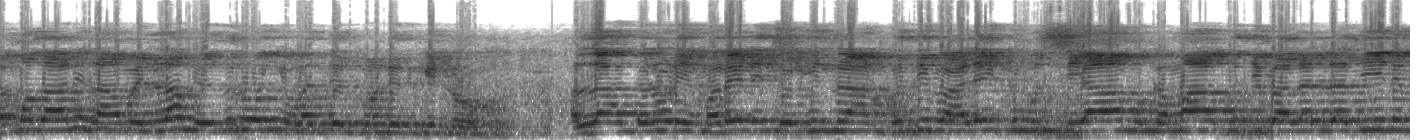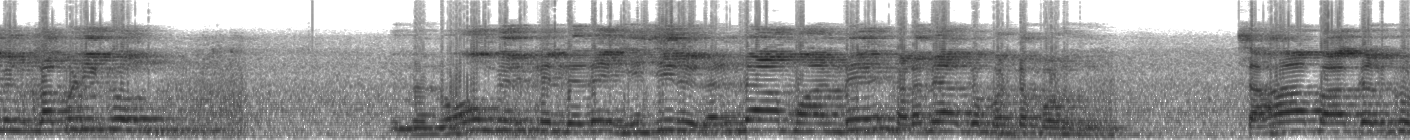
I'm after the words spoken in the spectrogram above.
ரமதானை நாம் எல்லாம் எதிர்நோக்கி வந்து கொண்டிருக்கின்றோம். அல்லாஹ் தன்னுடைய மறையில சொல்கின்றான் குதிப அலைக்கும் சியாமு கமா குதிப அல்லதீனமின் கபடிக்கும் இந்த நோன்பு இருக்கின்றதே ஹிஜ்ரு ரெண்டாம் ஆண்டு கடமையாக்கப்பட்ட பொழுது. சஹாபாக்களுக்கு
